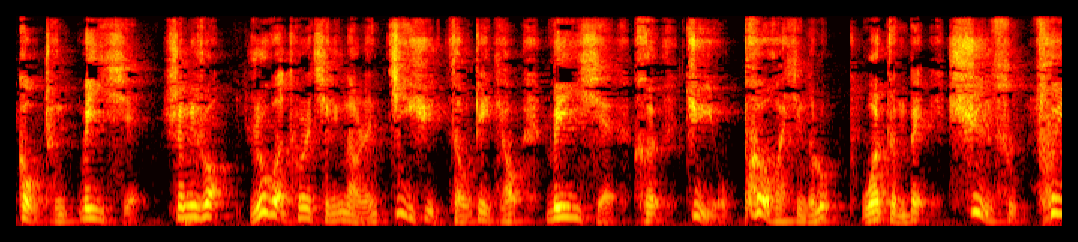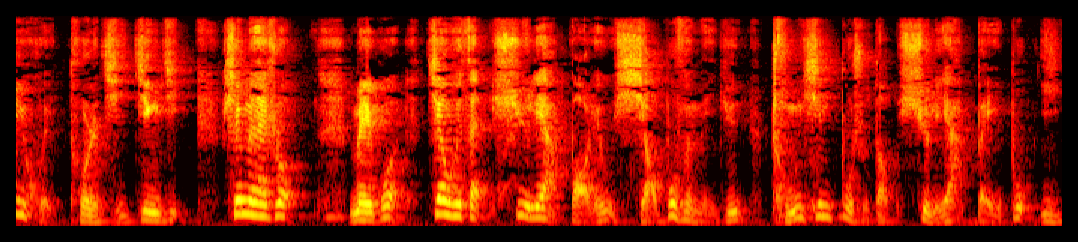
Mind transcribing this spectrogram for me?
构成威胁。声明说，如果土耳其领导人继续走这条危险和具有破坏性的路，我准备迅速摧毁土耳其经济。声明还说，美国将会在叙利亚保留小部分美军，重新部署到叙利亚北部，以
